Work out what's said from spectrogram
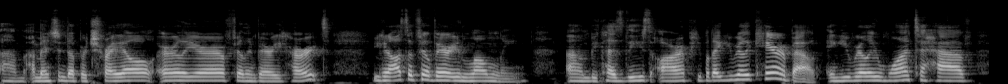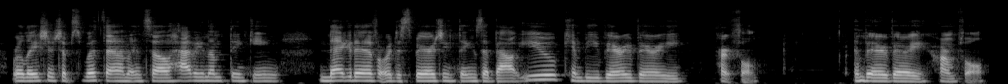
Um, i mentioned a betrayal earlier feeling very hurt you can also feel very lonely um, because these are people that you really care about and you really want to have relationships with them. And so having them thinking negative or disparaging things about you can be very, very hurtful and very, very harmful.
